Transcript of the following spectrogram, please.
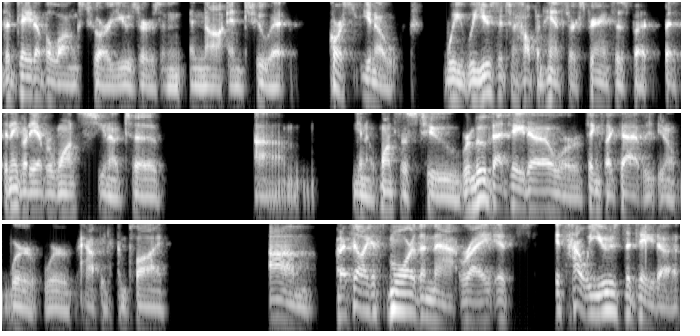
the data belongs to our users and, and not Intuit. Of course, you know, we we use it to help enhance their experiences, but but if anybody ever wants, you know, to um, you know, wants us to remove that data or things like that, you know, we're we're happy to comply. Um, but I feel like it's more than that, right? It's it's how we use the data.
